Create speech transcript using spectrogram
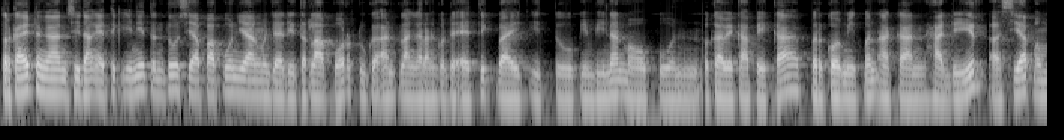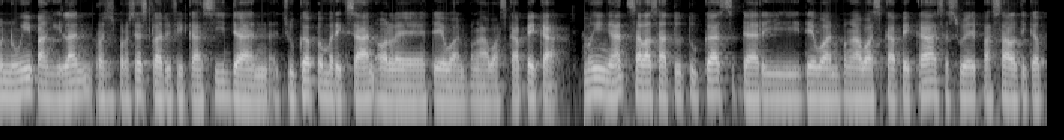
Terkait dengan sidang etik ini tentu siapa pun yang menjadi terlapor dugaan pelanggaran kode etik baik itu pimpinan maupun pegawai KPK berkomitmen akan hadir uh, siap memenuhi panggilan proses-proses klarifikasi dan juga pemeriksaan oleh Dewan Pengawas KPK. Mengingat salah satu tugas dari Dewan Pengawas KPK sesuai pasal 37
